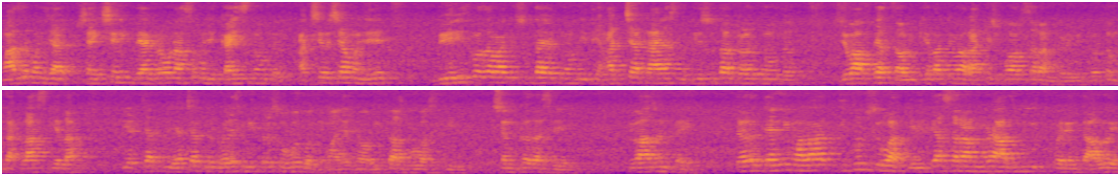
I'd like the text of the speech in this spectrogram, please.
माझं म्हणजे शैक्षणिक बॅकग्राऊंड असं म्हणजे काहीच नव्हतं. अक्षरशः म्हणजे बेरीज वजाबाकी सुद्धा येत नव्हती. ती हातच्या काय असलं ते सुद्धा कळत नव्हतं. जेव्हा अभ्यास चालू केला तेव्हा राकेश पवार सरांकडे मी प्रथमतः क्लास केला. याच्यात याच्यातले बरेच मित्र सोबत होते माझ्या जेव्हा विकास भाऊ असतील शंकर असेल किंवा अजून काही. तर त्यांनी मला तिथून सुरुवात केली. त्या सरांमुळे आज मी इथपर्यंत आहे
